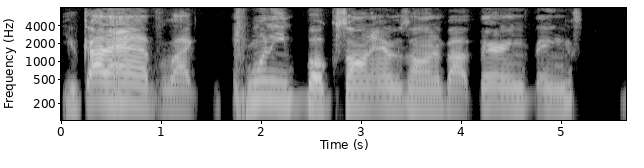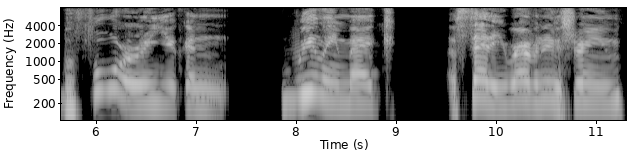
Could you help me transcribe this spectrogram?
you've got to have like 20 books on Amazon about varying things before you can really make a steady revenue stream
